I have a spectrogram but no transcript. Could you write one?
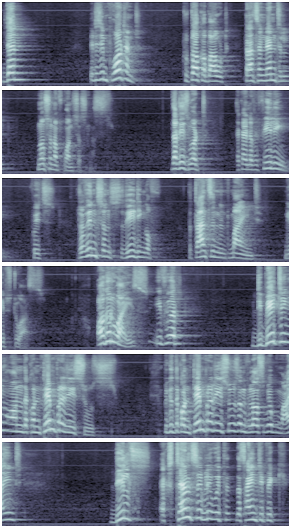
then it is important to talk about transcendental notion of consciousness. That is what a kind of a feeling which Robinson's reading of the transcendent mind gives to us. Otherwise, if you are debating on the contemporary issues, because the contemporary issues and philosophy of mind deals extensively with the scientific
